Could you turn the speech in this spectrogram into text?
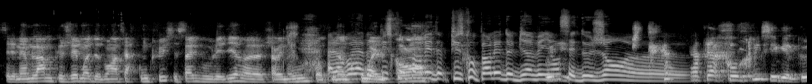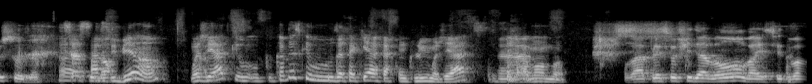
C'est les mêmes larmes que j'ai moi devant affaire conclue, c'est ça que vous voulez dire, euh, Charline Roux quand tout Alors voilà, coup, bah, puisqu'on prend- parlait, de, puisqu'on parlait de bienveillance Oui. et de gens. euh, Affaire conclue, c'est quelque chose. hein. Ça, c'est Ah, bien, hein Moi j'ai hâte que vous... Quand est-ce que vous vous attaquez à affaire conclue? Moi j'ai hâte. Euh, vraiment. bon. On va appeler Sophie d'avant, on va essayer de voir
